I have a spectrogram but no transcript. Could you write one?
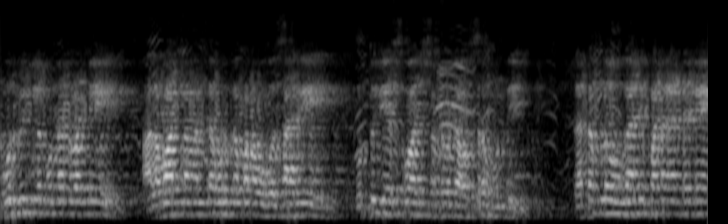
పూర్వీకులకు ఉన్నటువంటి అలవాట్లనంతా కూడా మనం ఒకసారి గుర్తు చేసుకోవాల్సినటువంటి అవసరం ఉంది. గతంలో ఉగాది పండుగ అంటేనే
